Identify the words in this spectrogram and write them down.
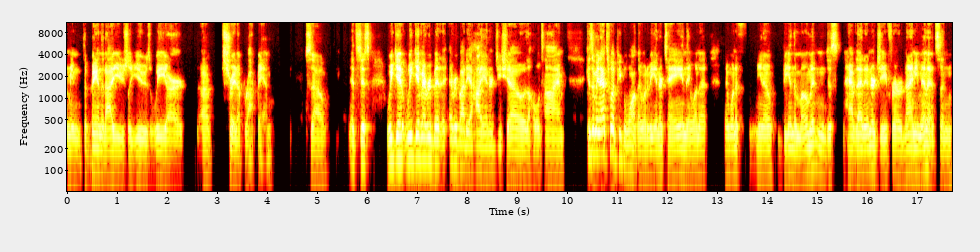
I mean the band that I usually use, we are a straight up rock band. So it's just we get we give everybody everybody a high energy show the whole time because I mean that's what people want. They want to be entertained. They want to they want to you know be in the moment and just have that energy for 90 minutes. And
